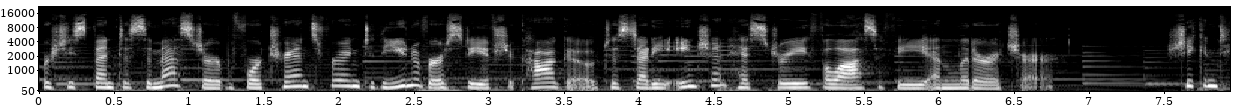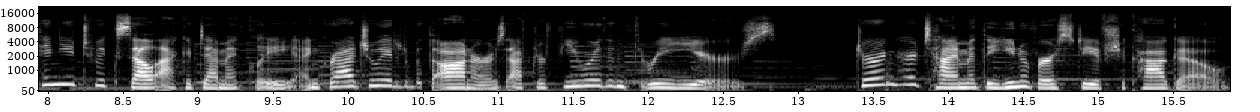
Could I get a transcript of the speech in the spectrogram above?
where she spent a semester before transferring to the University of Chicago to study ancient history, philosophy, and literature. She continued to excel academically and graduated with honors after fewer than three years. During her time at the University of Chicago,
